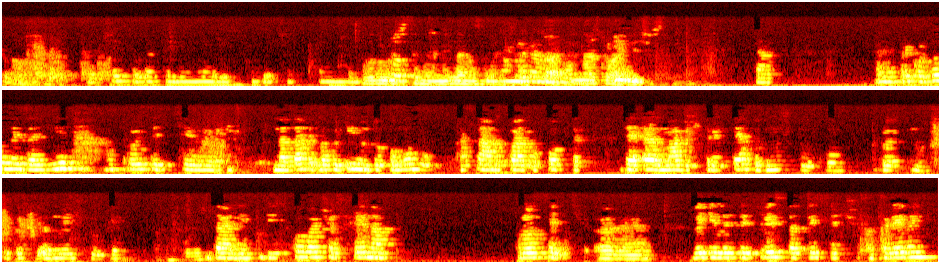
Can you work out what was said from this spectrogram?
Е, Прикордонний загін просить е, надати благодійну допомогу, а саме квадрокоптер DL Mavic 3T одну штуку. Ну, одної штуки. Далі. Військова частина просить е, виділити 300 тисяч гривень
